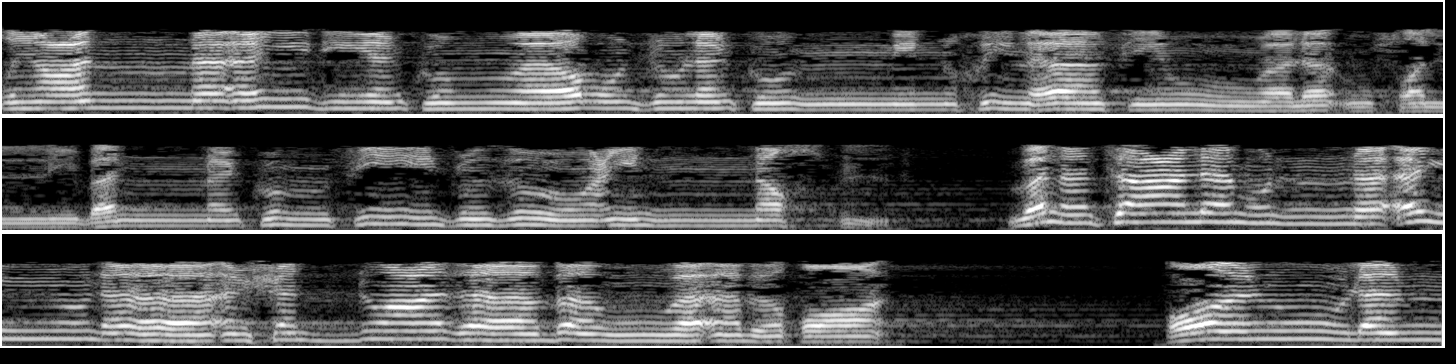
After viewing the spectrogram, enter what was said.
قطعن أيديكم وأرجلكم من خلاف ولأصلبنكم في جذوع النخل ولتعلمن أينا أشد عذابا وأبقى قالوا لن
